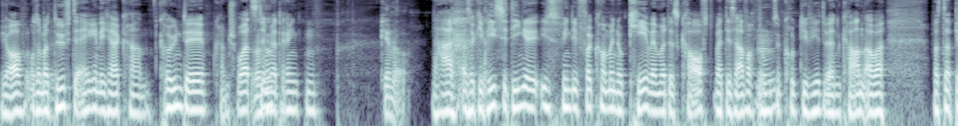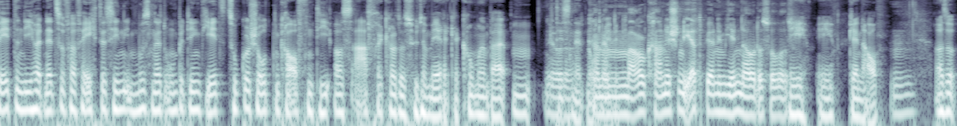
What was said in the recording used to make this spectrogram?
Ja, oder man dürfte eigentlich auch kein Grüntee, kein Schwarztee mhm. mehr trinken. Genau. Na, also gewisse Dinge ist, finde ich, vollkommen okay, wenn man das kauft, weil das einfach bei mhm. uns so kultiviert werden kann, aber was der Peter nie halt nicht so verfechter sind, ich muss nicht unbedingt jetzt Zuckerschoten kaufen, die aus Afrika oder Südamerika kommen, weil mh, hm, ja, das ist nicht keine notwendig. marokkanischen Erdbeeren im Jänner oder sowas. Eh, eh, genau. Mhm. Also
